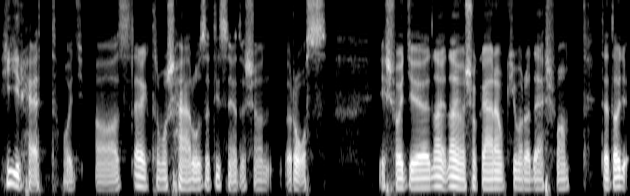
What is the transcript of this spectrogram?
hírhet, hogy az elektromos hálózat iszonyatosan rossz, és hogy na- nagyon sok áramkimaradás van. Tehát, hogy,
